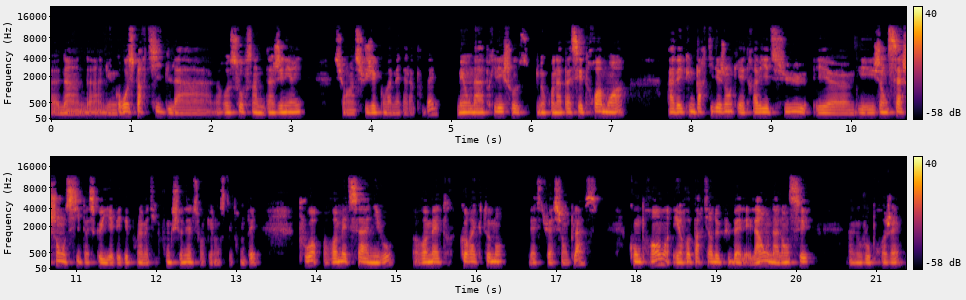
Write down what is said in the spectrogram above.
euh, d'une grosse partie de la ressource d'ingénierie sur un sujet qu'on va mettre à la poubelle. Mais on a appris des choses. Donc on a passé trois mois avec une partie des gens qui avaient travaillé dessus et euh, des gens sachant aussi parce qu'il y avait des problématiques fonctionnelles sur lesquelles on s'était trompé, pour remettre ça à niveau, remettre correctement la situation en place, comprendre et repartir de plus belle. Et là, on a lancé un nouveau projet.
